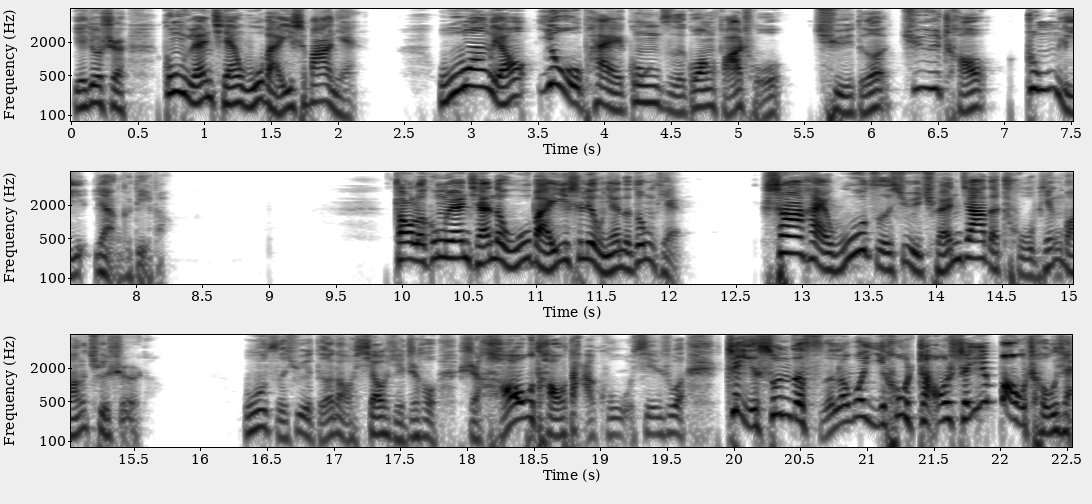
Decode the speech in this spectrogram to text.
也就是公元前五百一十八年，吴王僚又派公子光伐楚，取得居巢、钟离两个地方。到了公元前的五百一十六年的冬天，杀害伍子胥全家的楚平王去世了。伍子胥得到消息之后是嚎啕大哭，心说：“这孙子死了，我以后找谁报仇去？”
